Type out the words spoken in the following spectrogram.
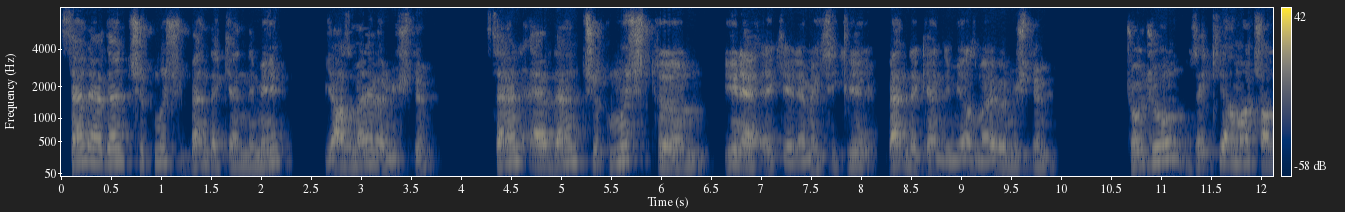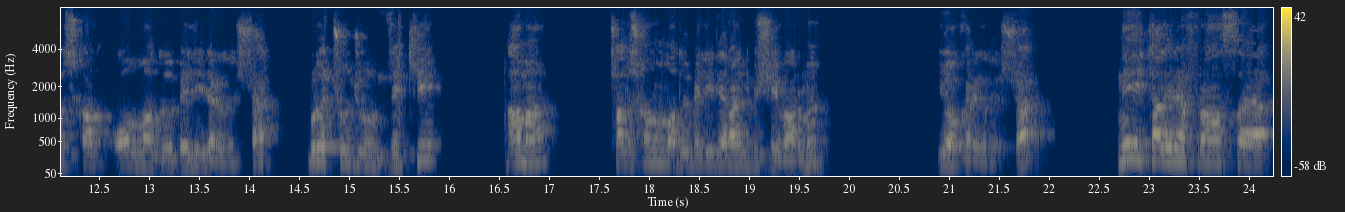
Sen evden çıkmış ben de kendimi yazmaya vermiştim. Sen evden çıkmıştın yine ek eylem eksikliği ben de kendimi yazmaya vermiştim. Çocuğun zeki ama çalışkan olmadığı belli arkadaşlar. Burada çocuğun zeki ama çalışkan olmadığı belli herhangi bir şey var mı? Yok arkadaşlar. Ne İtalya ne Fransa'ya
